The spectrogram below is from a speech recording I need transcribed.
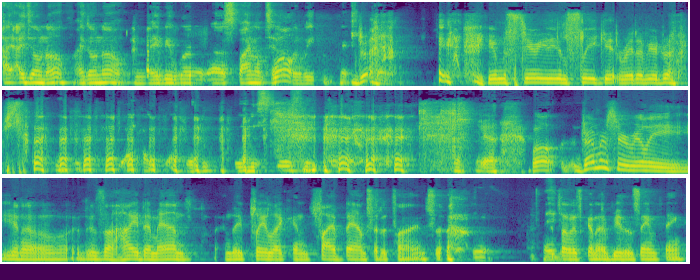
I, I, don't know. I don't know. Maybe we're uh, Spinal Tap. Well, we you mysteriously get rid of your drummers. yeah. Well, drummers are really, you know, there's a high demand, and they play like in five bands at a time. So it's always going to be the same thing.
